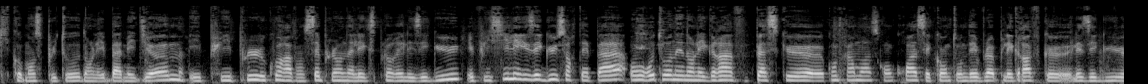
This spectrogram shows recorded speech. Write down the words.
qui commencent plutôt dans les bas médiums. Et puis plus le cours avançait, plus on allait explorer les aigus. Et puis si les aigus sortaient pas, on retournait dans les graves. Parce que contrairement à ce qu'on croit, c'est quand on développe les graves que les aigus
